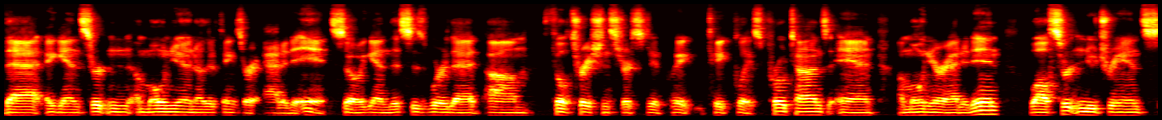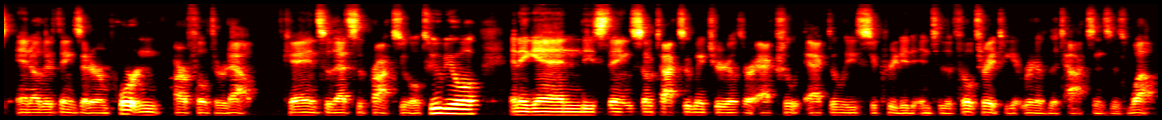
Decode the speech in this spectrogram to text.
that again, certain ammonia and other things are added in. So again, this is where that um, filtration starts to take place. Protons and ammonia are added in, while certain nutrients and other things that are important are filtered out. Okay, and so that's the proximal tubule. And again, these things, some toxic materials are actually actively secreted into the filtrate to get rid of the toxins as well.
